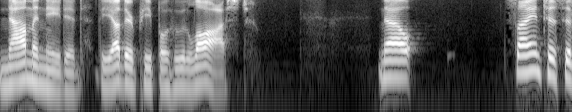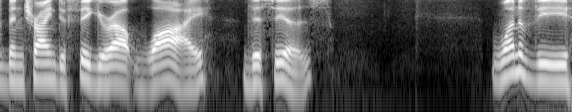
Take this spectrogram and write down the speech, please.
nominated, the other people who lost. Now, scientists have been trying to figure out why this is. One of the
